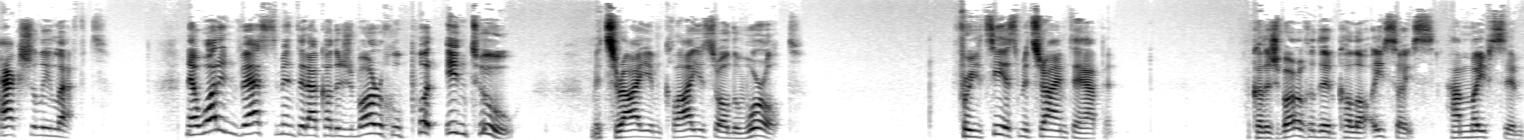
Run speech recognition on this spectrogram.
actually left. Now, what investment did HaKadosh Baruch Hu put into Mitzrayim, Klal Yisrael, the world? for Yitzias Mitzrayim to happen. HaKadosh Baruch Hu did kala oisois, hamoifsim,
